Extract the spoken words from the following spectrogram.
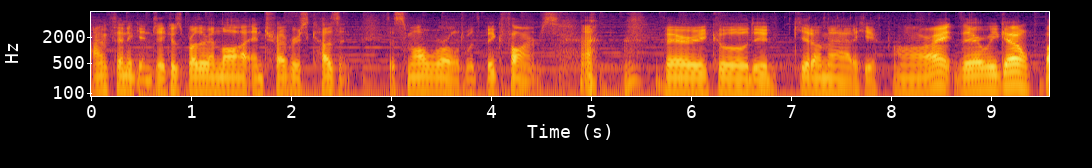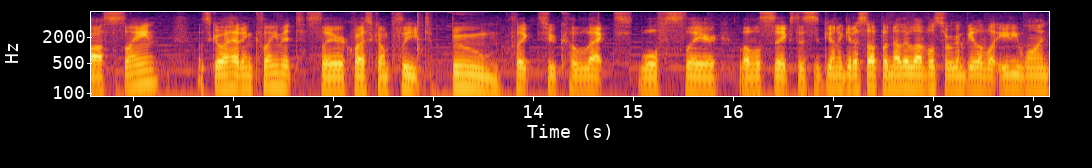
I'm Finnegan, Jacob's brother-in-law and Trevor's cousin. It's a small world with big farms. Very cool, dude. Get him out of here. All right, there we go. Boss slain. Let's go ahead and claim it. Slayer quest complete. Boom. Click to collect Wolf Slayer level 6. This is going to get us up another level, so we're going to be level 81.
